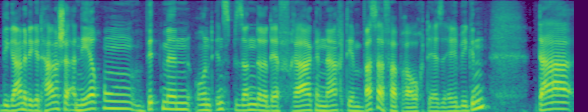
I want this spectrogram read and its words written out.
vegane, vegetarische Ernährung widmen und insbesondere der Frage nach dem Wasserverbrauch derselbigen. Da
